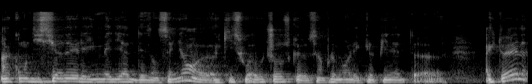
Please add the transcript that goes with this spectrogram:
inconditionnelle et immédiate des enseignants, qui soit autre chose que simplement les clopinettes actuelle,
